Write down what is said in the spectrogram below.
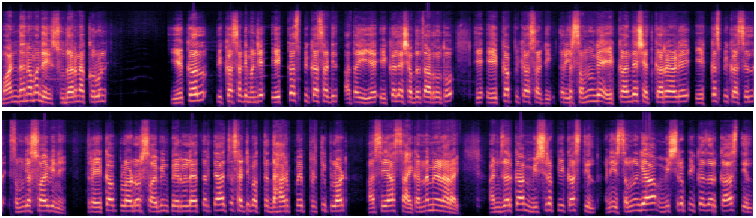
मानधनामध्ये सुधारणा करून एकल पिकासाठी म्हणजे एकच पिकासाठी आता या एकल या शब्दाचा अर्थ होतो हे एका पिकासाठी. तर समजून घ्या एखाद्या शेतकऱ्याकडे एकच पीक असेल समजून घ्या सोयाबीन आहे तर एका प्लॉटवर सोयाबीन पेरलेलं आहे तर त्याच्यासाठी फक्त दहा रुपये प्रति प्लॉट असे या सायकांना मिळणार आहे. आणि जर का मिश्र पीक असतील आणि समजून घ्या मिश्र पिकं जर का असतील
